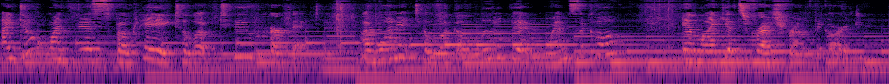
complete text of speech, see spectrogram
I don't want this bouquet to look too perfect. I want it to look a little bit whimsical and like it's fresh from the garden.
